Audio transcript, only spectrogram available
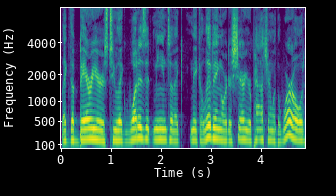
like the barriers to like what does it mean to like make a living or to share your passion with the world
